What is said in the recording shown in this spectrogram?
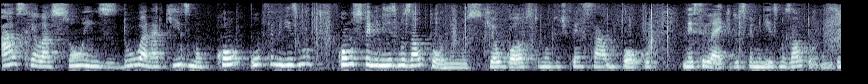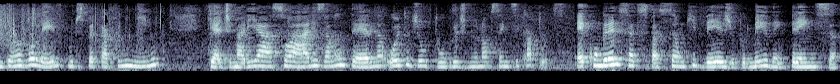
as relações do anarquismo com o feminismo, com os feminismos autônomos, que eu gosto muito de pensar um pouco nesse leque dos feminismos autônomos. Então eu vou ler o Despertar Feminino, que é de Maria Soares, A Lanterna, 8 de outubro de 1914. É com grande satisfação que vejo, por meio da imprensa,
